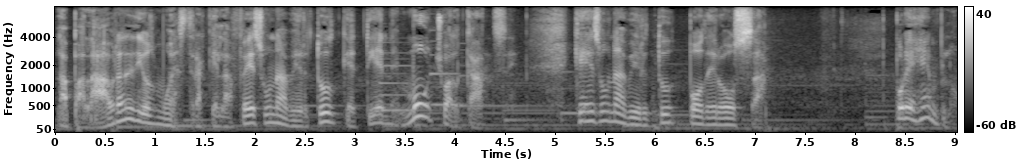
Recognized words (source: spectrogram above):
la palabra de Dios muestra que la fe es una virtud que tiene mucho alcance, que es una virtud poderosa. Por ejemplo,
